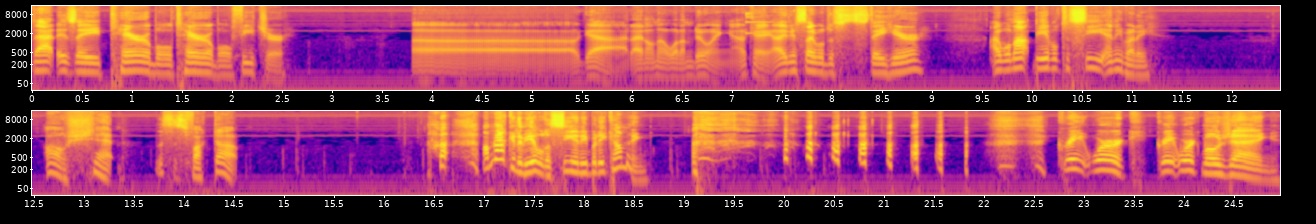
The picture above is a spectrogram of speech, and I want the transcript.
That is a terrible, terrible feature. Uh, God, I don't know what I'm doing. Okay, I guess I will just stay here. I will not be able to see anybody. Oh, shit. This is fucked up. I'm not going to be able to see anybody coming. Great work. Great work, Mojang.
